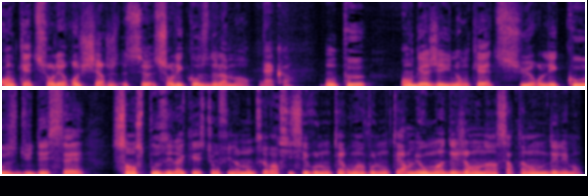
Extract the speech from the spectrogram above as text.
enquête sur les recherches sur les causes de la mort. D'accord. On peut engager une enquête sur les causes du décès sans se poser la question finalement de savoir si c'est volontaire ou involontaire, mais au moins déjà on a un certain nombre d'éléments.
